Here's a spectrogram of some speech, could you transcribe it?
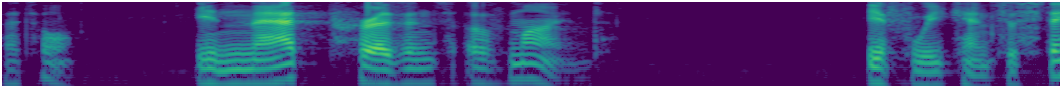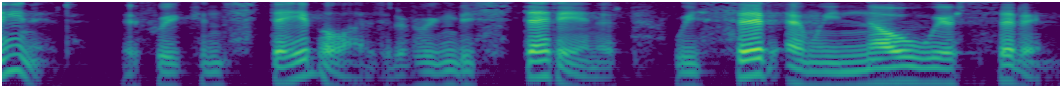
That's all. In that presence of mind, if we can sustain it, if we can stabilize it, if we can be steady in it, we sit and we know we're sitting.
